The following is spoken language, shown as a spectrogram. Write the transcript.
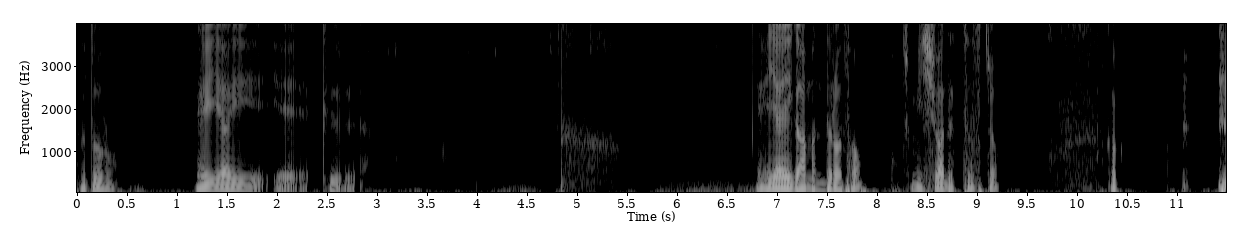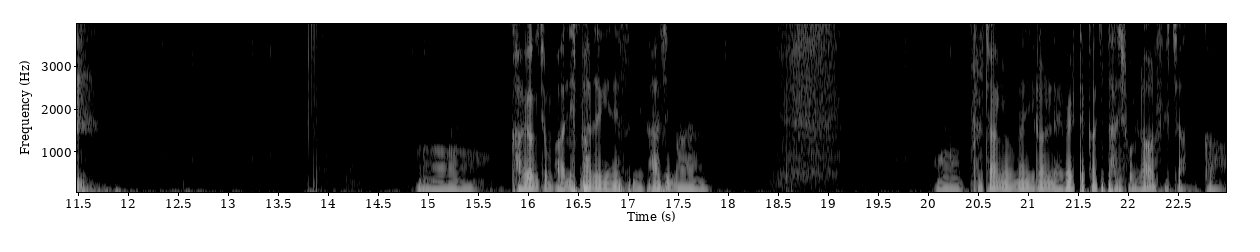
이것도 AI의 그 AI가 만들어서 좀 이슈화 됐었죠. 그러니까 어, 가격이 좀 많이 빠지긴 했습니다. 하지만 어, 불장이 오면 이런 레벨 때까지 다시 올라갈 수 있지 않을까.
